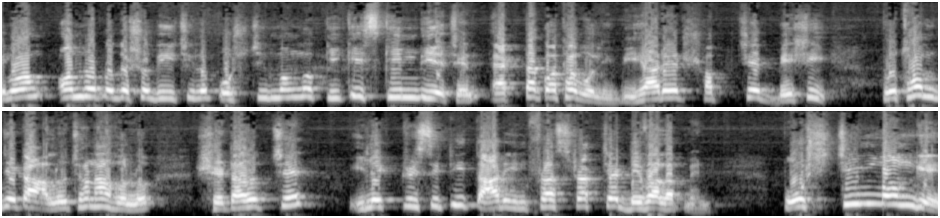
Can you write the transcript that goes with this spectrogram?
এবং অন্ধ্রপ্রদেশও দিয়েছিল। পশ্চিমবঙ্গ কি কি স্কিম দিয়েছেন? একটা কথা বলি, বিহারের সবচেয়ে বেশি প্রথম যেটা আলোচনা হলো, সেটা হচ্ছে ইলেকট্রিসিটি তার ইনফ্রাস্ট্রাকচার ডেভেলপমেন্ট পশ্চিমবঙ্গে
